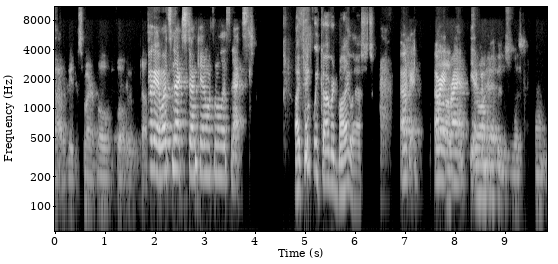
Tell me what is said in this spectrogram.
That would be the smart move, what we've done. Okay, what's next, Duncan? What's on the list next? I think we covered my list. Okay, all right, Um, Ryan, yeah. You're go ahead. Evan's list. Um,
